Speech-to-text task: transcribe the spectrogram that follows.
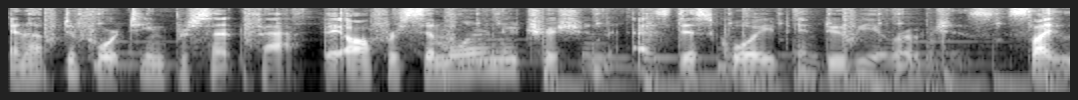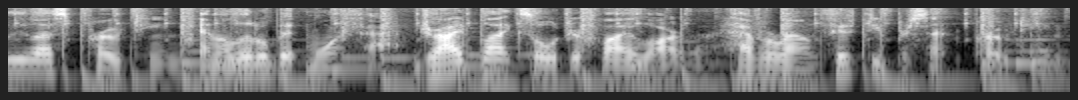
and up to 14% fat. They offer similar nutrition as discoid and dubia roaches, slightly less protein and a little bit more fat. Dried black soldier fly larvae have around 50% protein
